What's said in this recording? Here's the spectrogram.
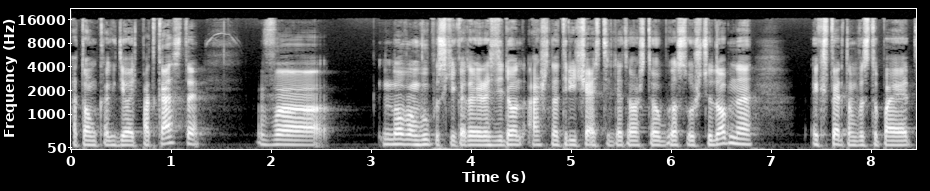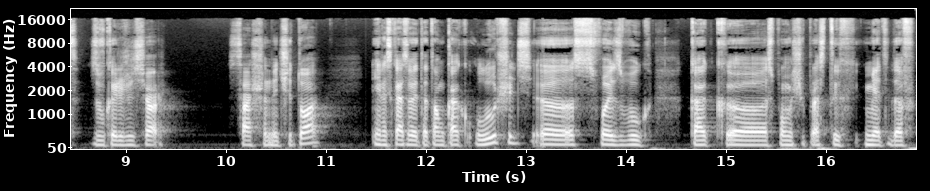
о том, как делать подкасты. В новом выпуске, который разделен аж на три части для того, чтобы было слушать удобно, экспертом выступает звукорежиссер Саша Начито и рассказывает о том, как улучшить э, свой звук, как э, с помощью простых методов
